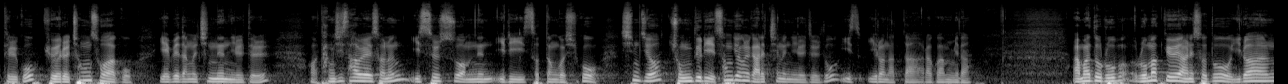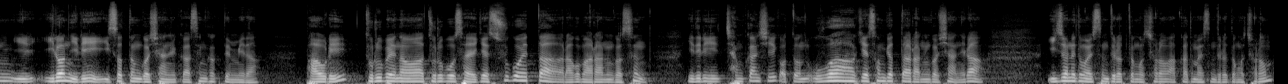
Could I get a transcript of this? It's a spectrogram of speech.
들고 교회를 청소하고 예배당을 짓는 일들 어, 당시 사회에서는 있을 수 없는 일이 있었던 것이고 심지어 종들이 성경을 가르치는 일들도 이, 일어났다라고 합니다. 아마도 로마, 교회 안에서도 이러한 일, 이런 일이 있었던 것이 아닐까 생각됩니다. 바울이 두루베나와 두루보사에게 수고했다라고 말하는 것은 이들이 잠깐씩 어떤 우아하게 섬겼다라는 것이 아니라 이전에도 말씀드렸던 것처럼 아까도 말씀드렸던 것처럼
